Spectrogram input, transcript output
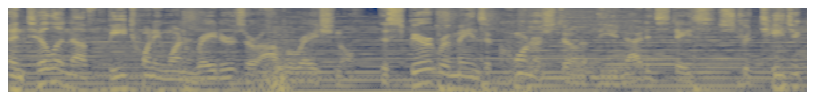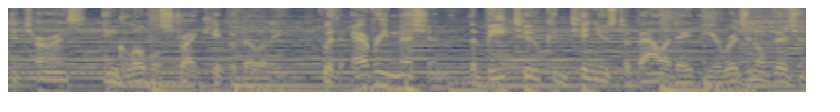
Until enough B-21 Raiders are operational, the Spirit remains a cornerstone of the United States' strategic deterrence and global strike capability. With every mission, the B-2 continues to validate the original vision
